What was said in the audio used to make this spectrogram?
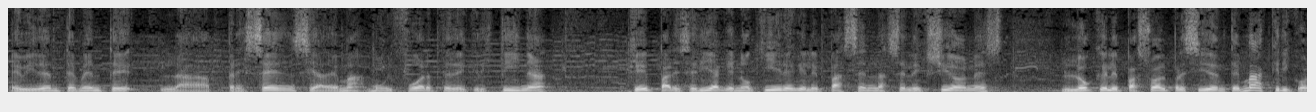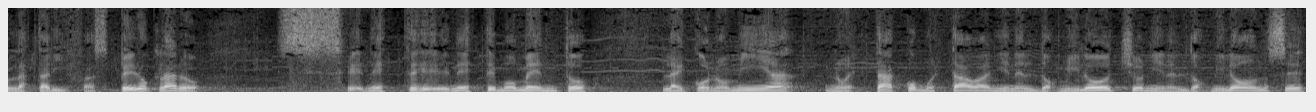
evidentemente la presencia además muy fuerte de Cristina, que parecería que no quiere que le pasen las elecciones lo que le pasó al presidente Macri con las tarifas. Pero claro, en este, en este momento la economía no está como estaba ni en el 2008 ni en el 2011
